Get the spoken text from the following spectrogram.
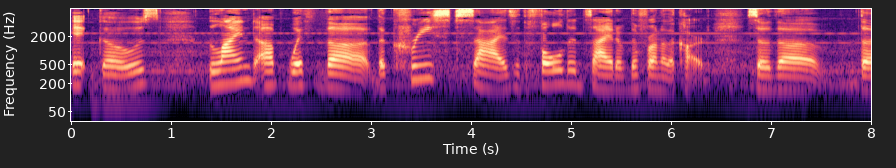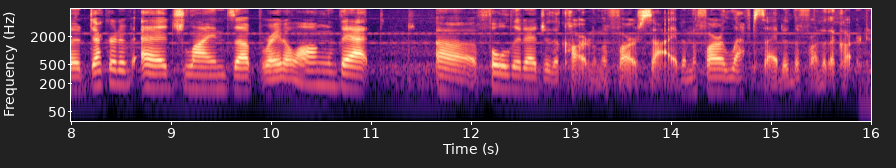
it goes lined up with the the creased sides, the folded side of the front of the card. So the the decorative edge lines up right along that uh, folded edge of the card on the far side, on the far left side of the front of the card.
